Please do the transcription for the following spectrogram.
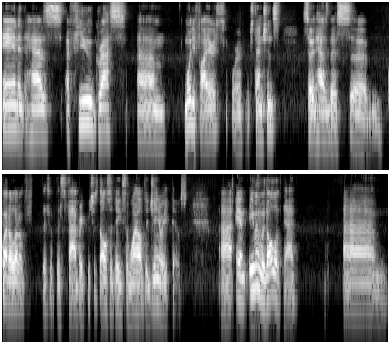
and it has a few grass um, modifiers or extensions. So it has this uh, quite a lot of this of this fabric, which also takes a while to generate those. Uh, and even with all of that, um,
